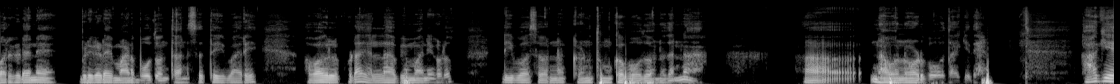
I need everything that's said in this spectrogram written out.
ಹೊರ್ಗಡೆನೆ ಬಿಡುಗಡೆ ಮಾಡ್ಬೋದು ಅಂತ ಅನಿಸುತ್ತೆ ಈ ಬಾರಿ. ಅವಾಗಲೂ ಕೂಡ ಎಲ್ಲ ಅಭಿಮಾನಿಗಳು ಡಿ ಬಾಸ್ ಅವ್ರನ್ನ ಕಣ್ಣು ತುಂಬ್ಕೋಬೋದು ಅನ್ನೋದನ್ನು ನಾವು ನೋಡ್ಬೋದಾಗಿದೆ ಹಾಗೆ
